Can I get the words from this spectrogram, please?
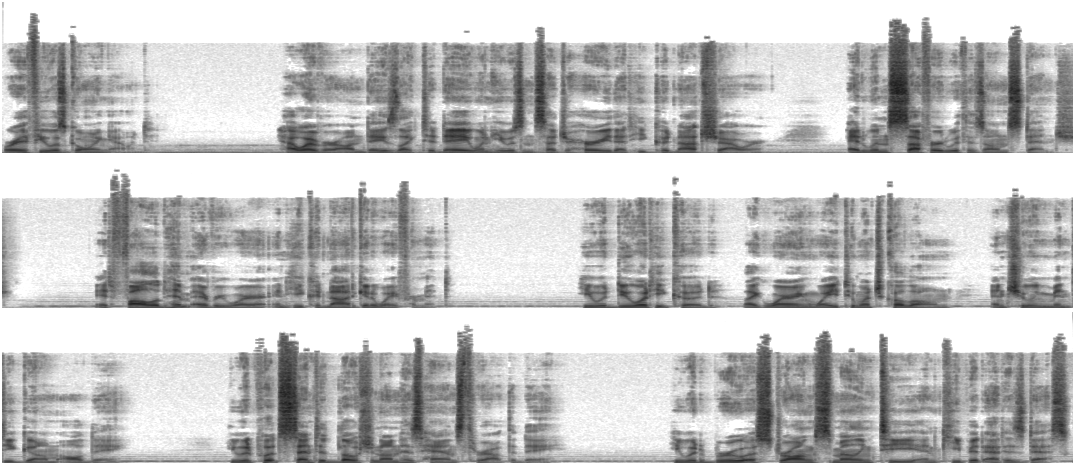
or if he was going out. However, on days like today when he was in such a hurry that he could not shower, Edwin suffered with his own stench. It followed him everywhere and he could not get away from it. He would do what he could, like wearing way too much cologne and chewing minty gum all day. He would put scented lotion on his hands throughout the day. He would brew a strong smelling tea and keep it at his desk.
